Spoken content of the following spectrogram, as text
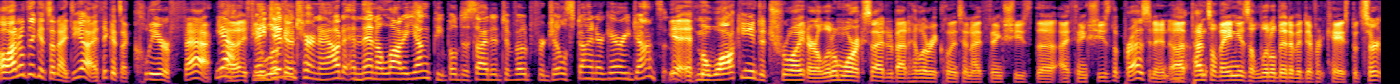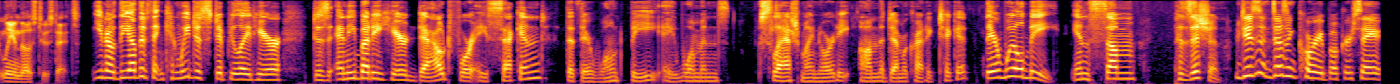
Oh, I don't think it's an idea. I think it's a clear fact. Yeah, uh, if they you look didn't at, turn out, and then a lot of young people decided to vote for Jill Stein or Gary Johnson. Yeah, if Milwaukee and Detroit are a little more excited about Hillary Clinton, I think she's the I think she's the president. Uh, Pennsylvania is a little bit of a different case, but certainly in those two states. You know, the other thing, can we just stipulate here? Does anybody here doubt for a second that there won't be a woman's slash minority on the Democratic ticket? There will be in some position. Doesn't doesn't Cory Booker say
